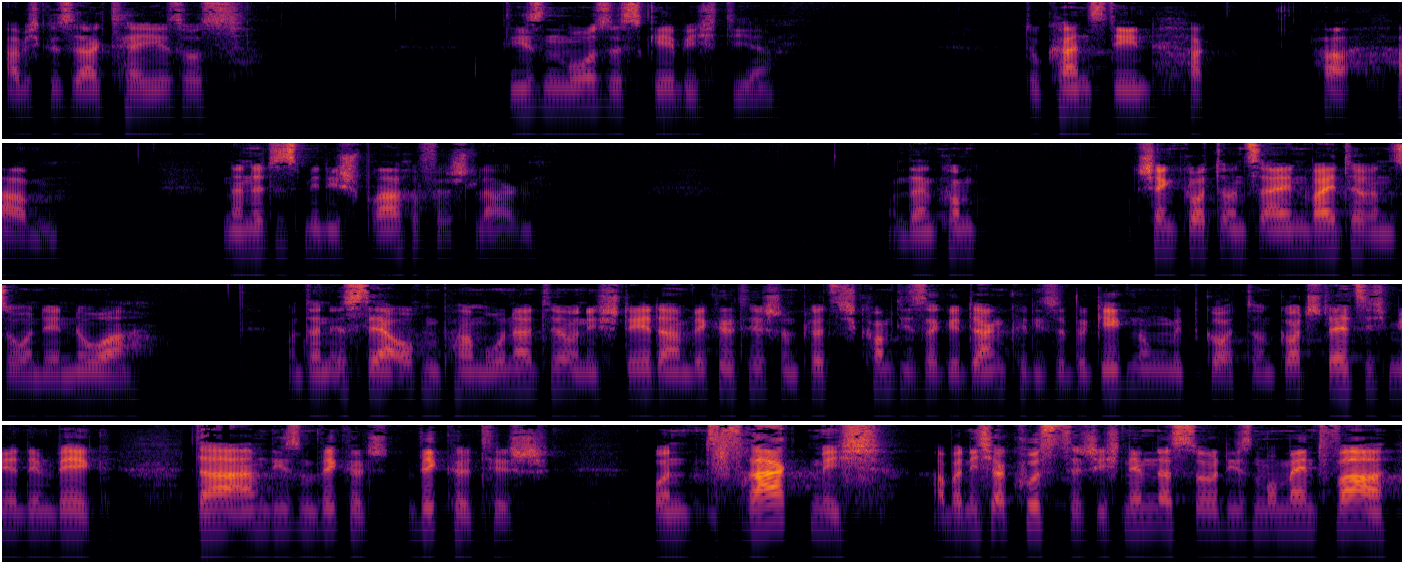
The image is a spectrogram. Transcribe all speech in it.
habe ich gesagt, Herr Jesus, diesen Moses gebe ich dir. Du kannst ihn ha ha haben. Und dann hat es mir die Sprache verschlagen. Und dann kommt, schenkt Gott uns einen weiteren Sohn, den Noah. Und dann ist er auch ein paar Monate und ich stehe da am Wickeltisch und plötzlich kommt dieser Gedanke, diese Begegnung mit Gott. Und Gott stellt sich mir den Weg, da an diesem Wickel, Wickeltisch und fragt mich, aber nicht akustisch, ich nehme das so, diesen Moment wahr,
